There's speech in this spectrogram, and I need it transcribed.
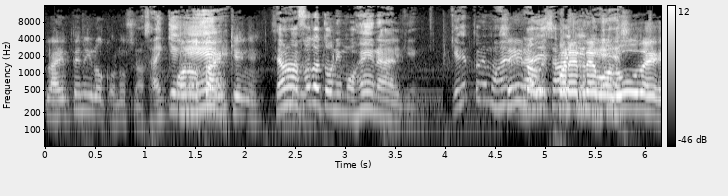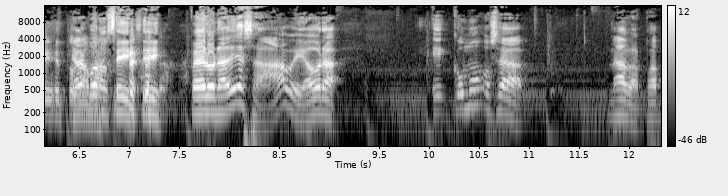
La gente ni lo conoce. No saben quién o es. no saben quién es. Enseñan una foto de Tony Mojena a alguien. ¿Quién es Tony Mojena? Sí, lo Nadie vi sabe por el es. revolú de esto. Ya, bueno, sí, sí. Pero nadie sabe. Ahora, eh, ¿cómo? O sea, nada, pa,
